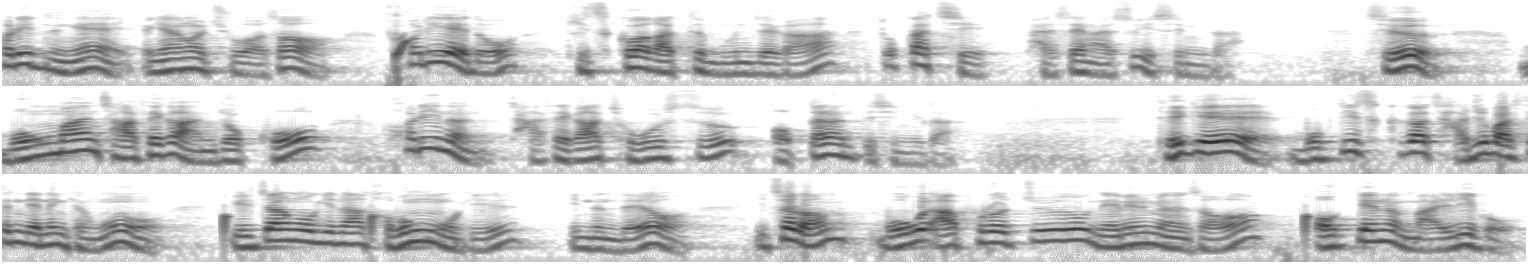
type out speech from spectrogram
허리 등에 영향을 주어서 허리에도 디스크와 같은 문제가 똑같이 발생할 수 있습니다. 즉, 목만 자세가 안 좋고 허리는 자세가 좋을 수 없다는 뜻입니다. 대개 목 디스크가 자주 발생되는 경우 일자목이나 거북목이 있는데요. 이처럼 목을 앞으로 쭉 내밀면서 어깨는 말리고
